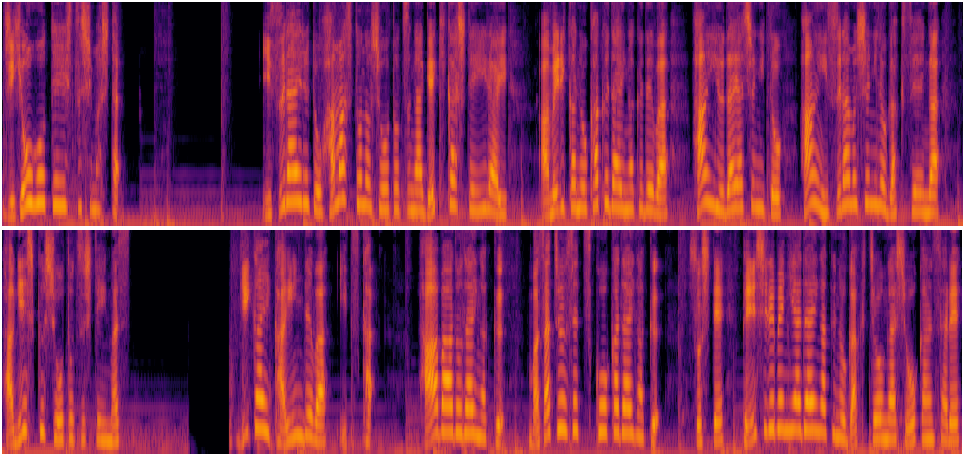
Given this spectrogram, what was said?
辞表を提出しました。イスラエルとハマスとの衝突が激化して以来アメリカの各大学では反ユダヤ主義と反イスラム主義の学生が激しく衝突しています。議会下院では5日ハーバード大学マサチューセッツ工科大学そしてペンシルベニア大学の学長が召喚され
